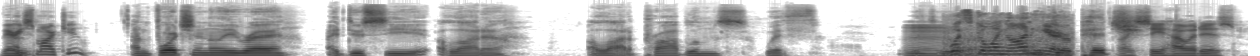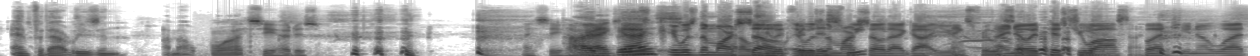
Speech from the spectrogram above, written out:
Very I'm- smart too. Unfortunately, Ray, I do see a lot of a lot of problems with, with Mm, your- What's going on with here? Your pitch, I see how it is. and for that reason, I'm out. What? I see how it is. I see how. I it think- guys, It was the Marcel. it It, was the Marcel week. that got you. Thanks for listening. I know it pissed you you off, but you know what?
